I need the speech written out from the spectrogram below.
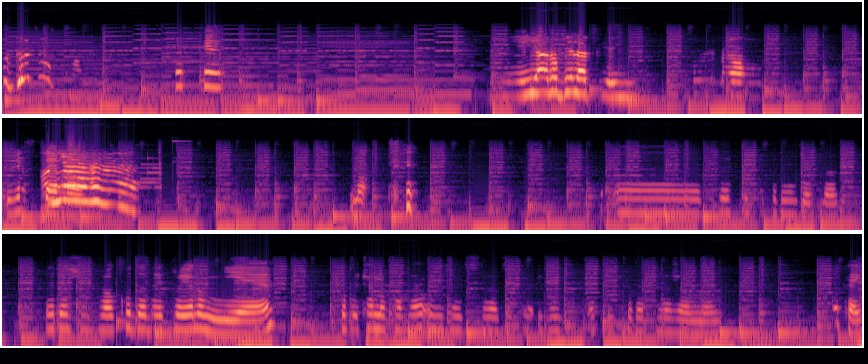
To Gretosław. Okej. Nie, ja robię lepiej. No. O Gwiazdka. nie! No. Eee, tutaj jest to główne. Ryż wokół, dodaj krojoną. Nie. Popryczamy kawę i wziąć salatę i wziąć podać leżoną. Okej.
